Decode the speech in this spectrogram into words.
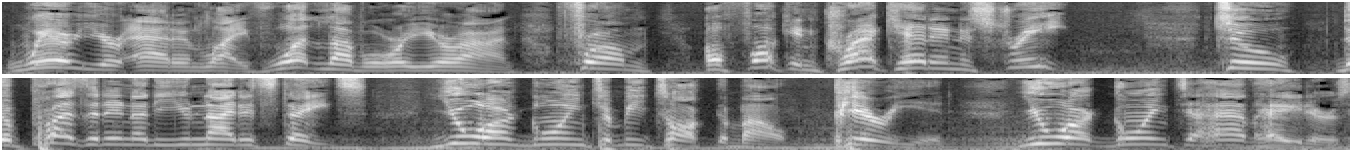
where you're at in life, what level are you on, from a fucking crackhead in the street to the president of the United States you are going to be talked about. Period. You are going to have haters.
